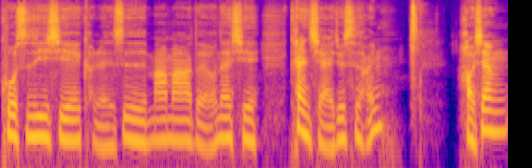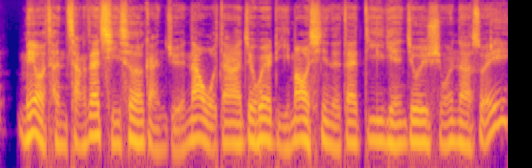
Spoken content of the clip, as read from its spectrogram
或是一些可能是妈妈的那些，看起来就是好像好像没有很常在骑车的感觉，那我当然就会礼貌性的在第一天就会询问他说：“哎，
